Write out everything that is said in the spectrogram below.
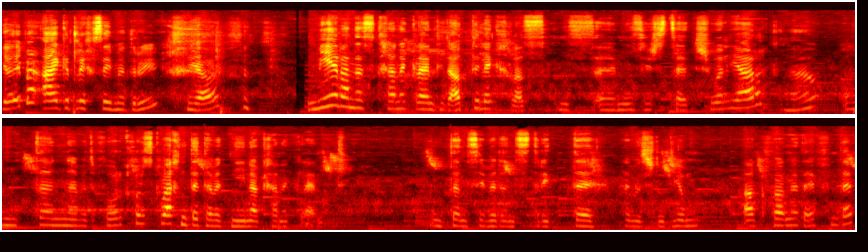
Ja, eben, eigentlich sind wir drei. Ja. Wir haben uns kennengelernt in der Atelierklasse, das äh, musisches Schuljahr. Genau. Und dann haben wir den Vorkurs gemacht und dort haben wir die Nina kennengelernt. Und dann sind wir dann das dritte, haben wir das Studium angefangen, FNF.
